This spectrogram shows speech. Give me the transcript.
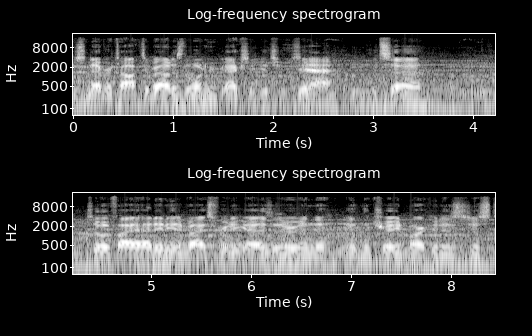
is never talked about is the one who actually gets you. So yeah, it's uh. So if I had any advice for any guys that are in the in the trade market, is just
